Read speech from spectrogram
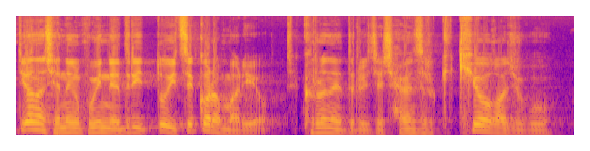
뛰어난 재능을 보이는 애들이 또 있을 거란 말이에요. 그런 애들을 이제 자연스럽게 키워가지고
